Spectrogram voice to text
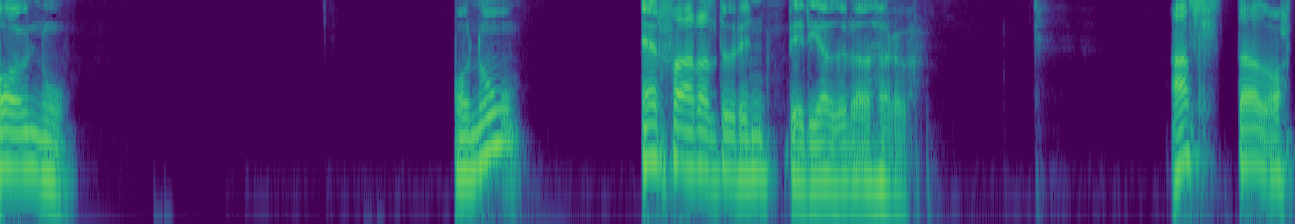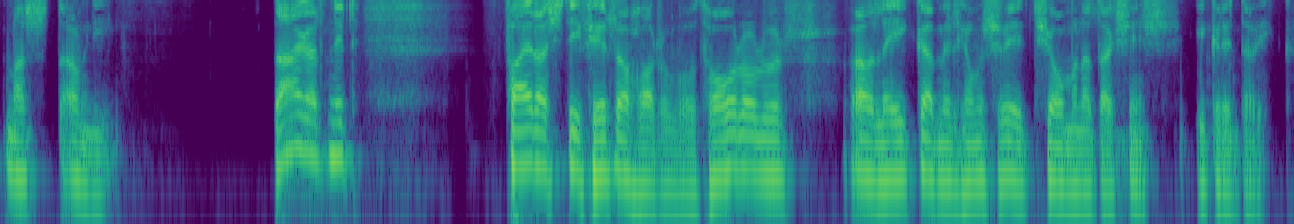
Og nú. Og nú er faraldurinn byrjaður að hörfa. Allt að opnast á ný. Dagarnir færast í fyrra horf og Þórólfur að leika með hljómsveit sjómanadagsins í Grindavík.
